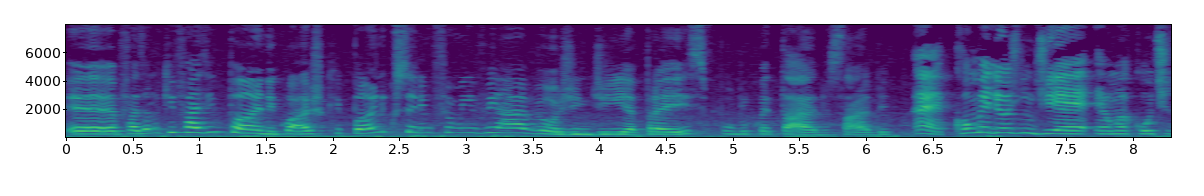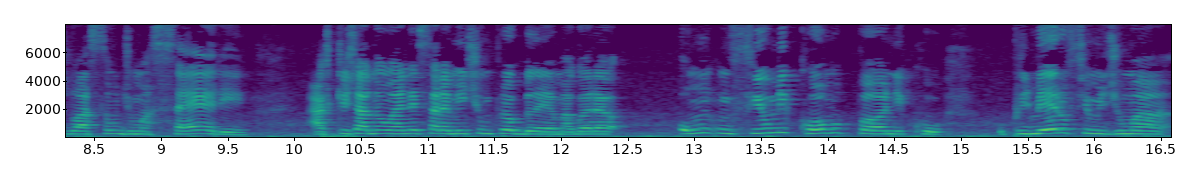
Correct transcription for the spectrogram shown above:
é, fazendo o que faz em Pânico. Acho que Pânico seria um filme inviável hoje em dia para esse público etário, sabe? É, como ele hoje em dia é, é uma continuação de uma série, acho que já não é necessariamente um problema. Agora, um, um filme como Pânico, o primeiro filme de uma.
